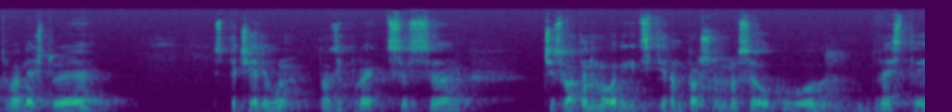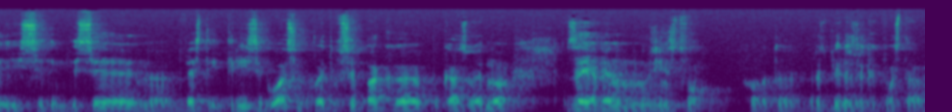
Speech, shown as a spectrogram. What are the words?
това нещо е спечелило този проект с числата не мога да ги цитирам точно, но са около 270 на 230 гласа, което все пак показва едно заявено мнозинство. Хората разбират за какво става.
